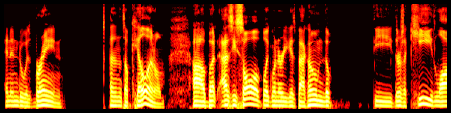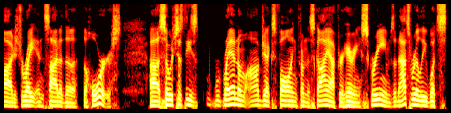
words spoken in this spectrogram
and into his brain, and ends up killing him. Uh, but as he saw, like whenever he gets back home, the the there's a key lodged right inside of the the horse uh, so it's just these random objects falling from the sky after hearing screams, and that's really what's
